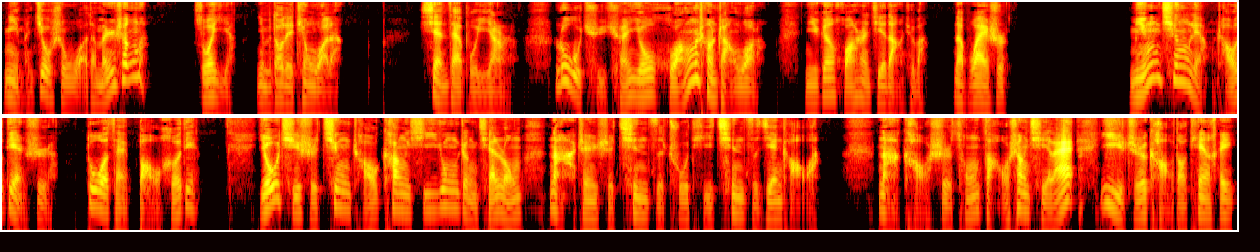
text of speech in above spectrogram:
你们就是我的门生嘛，所以啊，你们都得听我的。现在不一样了。录取权由皇上掌握了，你跟皇上结党去吧，那不碍事。明清两朝殿试啊，多在保和殿，尤其是清朝康熙、雍正、乾隆，那真是亲自出题、亲自监考啊。那考试从早上起来一直考到天黑，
